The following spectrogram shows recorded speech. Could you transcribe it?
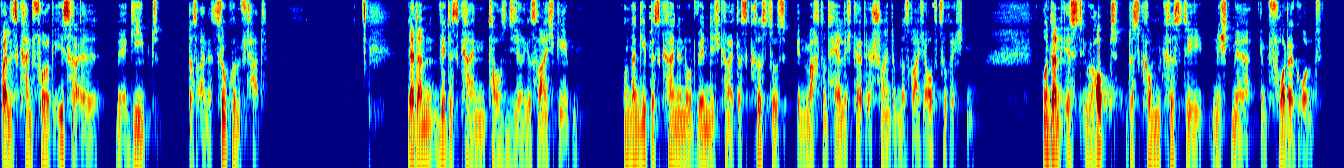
weil es kein Volk Israel mehr gibt, das eine Zukunft hat, ja, dann wird es kein tausendjähriges Reich geben. Und dann gibt es keine Notwendigkeit, dass Christus in Macht und Herrlichkeit erscheint, um das Reich aufzurichten. Und dann ist überhaupt das Kommen Christi nicht mehr im Vordergrund,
